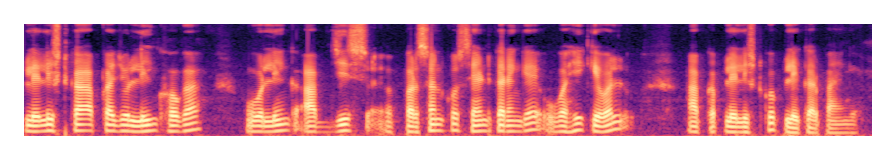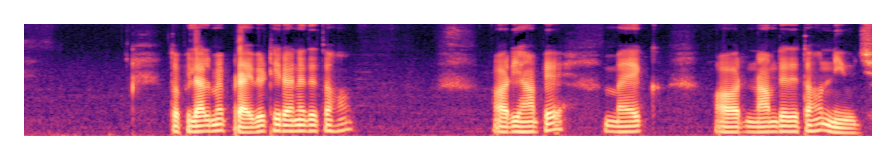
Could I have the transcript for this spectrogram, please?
प्लेलिस्ट का आपका जो लिंक होगा, वो लिंक आप जिस पर्सन को सेंड करेंगे, वही केवल आपका प्लेलिस्ट को प्ले कर पाएँगे। तो फ़िलहाल मैं प्राइवेट ही रहने देता हूँ। और यहाँ पे मैं एक और नाम दे देता हूँ न्यूज़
